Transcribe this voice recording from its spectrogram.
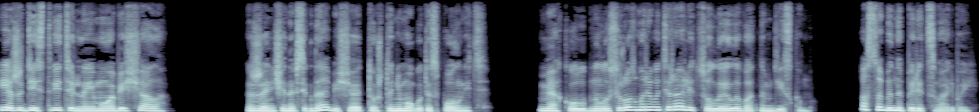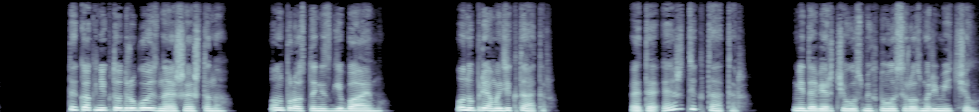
Я же действительно ему обещала». Женщины всегда обещают то, что не могут исполнить. Мягко улыбнулась Розмари, вытирая лицо Лейлы ватным диском. Особенно перед свадьбой. «Ты как никто другой знаешь Эштона. Он просто несгибаем. Он упрямый диктатор». «Это Эш диктатор?» Недоверчиво усмехнулась Розмари Митчелл.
